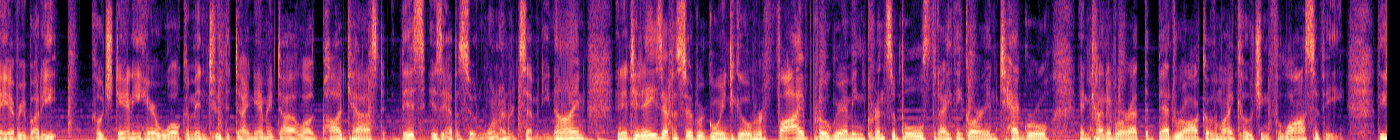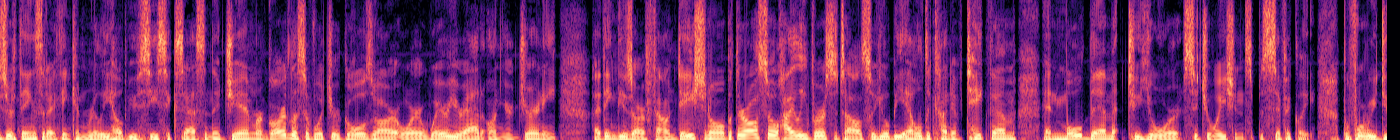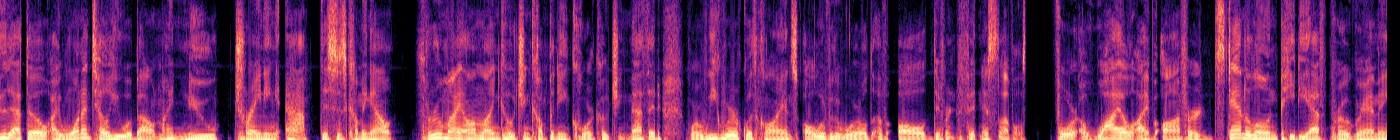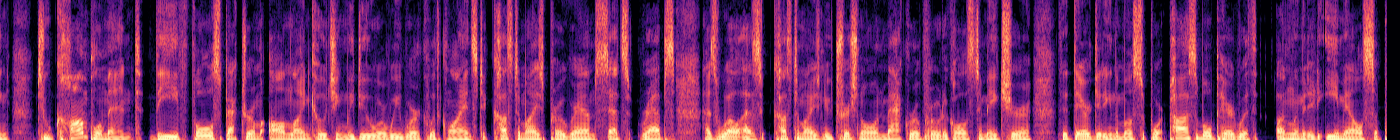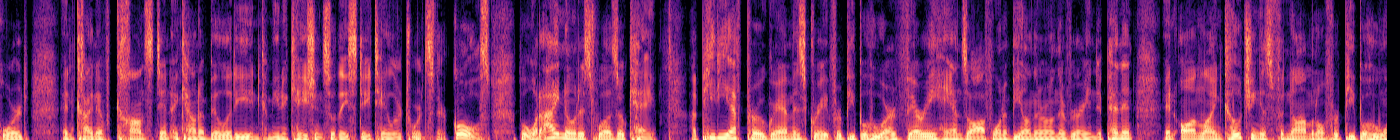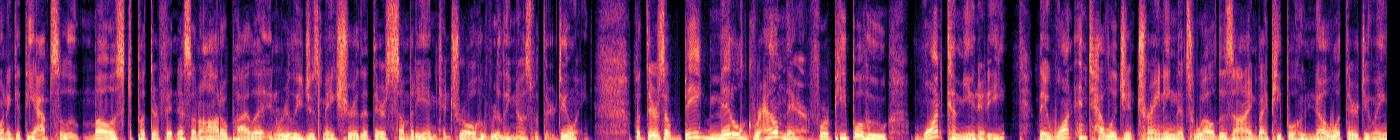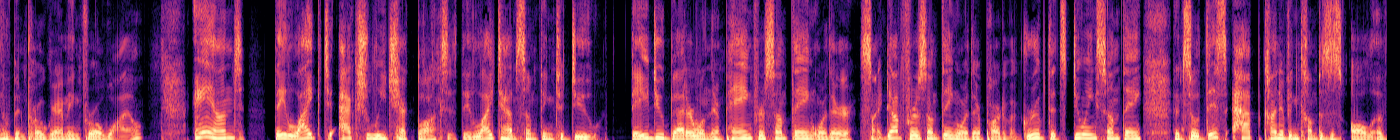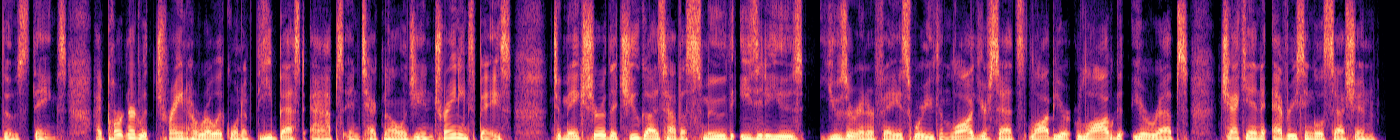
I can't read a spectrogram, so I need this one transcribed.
Hey, everybody. Coach Danny here. Welcome into the Dynamic Dialogue podcast. This is episode 179. And in today's episode, we're going to go over five programming principles that I think are integral and kind of are at the bedrock of my coaching philosophy. These are things that I think can really help you see success in the gym, regardless of what your goals are or where you're at on your journey. I think these are foundational, but they're also highly versatile. So you'll be able to kind of take them and mold them to your situation specifically. Before we do that, though, I want to tell you about my new training app This is coming out through my online coaching company, Core Coaching Method, where we work with clients all over the world of all different fitness levels. For a while, I've offered standalone PDF programming to complement the full spectrum online coaching we do, where we work with clients to customize programs, sets, reps, as well as customize nutritional and macro protocols to make sure that they're getting the most support possible, paired with unlimited email support and kind of constant accountability and communication so they stay tailored towards their goals. But what I noticed was okay, a PDF program is great for people who are very hands off, want to be on their own, they're very independent, and online coaching is phenomenal for people who want to get the absolute most, put their fitness on autopilot, and really just make sure that there's somebody in control who really knows what they're doing. But there's a big middle ground there for people who want community, they want intelligent training that's well designed by people who know what they're doing, who've been programming for a while, and they like to actually check boxes. They like to have something to do they do better when they're paying for something or they're signed up for something or they're part of a group that's doing something. And so this app kind of encompasses all of those things. I partnered with Train Heroic, one of the best apps in technology and training space, to make sure that you guys have a smooth, easy to use user interface where you can log your sets, log your log your reps, check in every single session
